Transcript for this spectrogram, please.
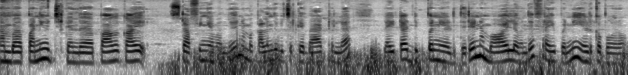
நம்ம பண்ணி வச்சுருக்க இந்த பாகக்காய் ஸ்டஃபிங்கை வந்து நம்ம கலந்து வச்சுருக்க பேட்டரில் லைட்டாக டிப் பண்ணி எடுத்துகிட்டு நம்ம ஆயிலை வந்து ஃப்ரை பண்ணி எடுக்க போகிறோம்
